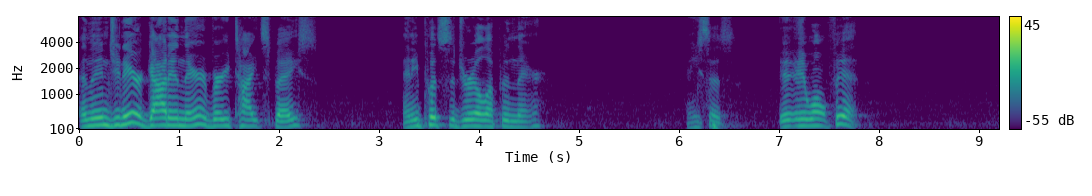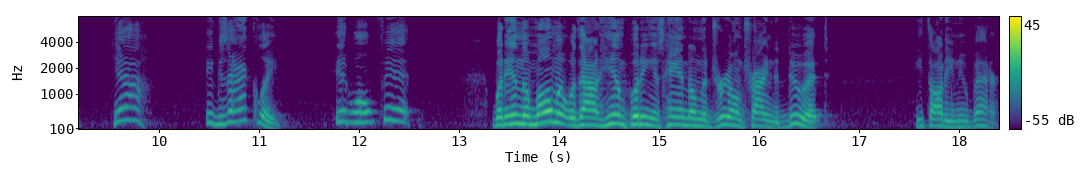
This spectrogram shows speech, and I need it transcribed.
And the engineer got in there, a very tight space, and he puts the drill up in there. And he says, It, it won't fit. Yeah. Exactly. It won't fit. But in the moment, without him putting his hand on the drill and trying to do it, he thought he knew better.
